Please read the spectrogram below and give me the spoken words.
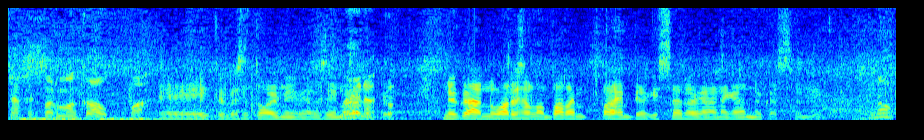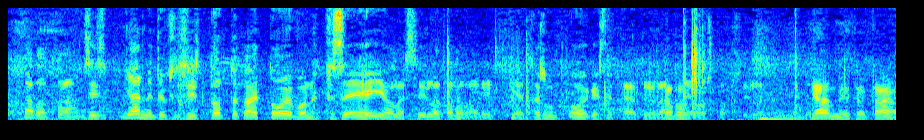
Sä menet varmaan kauppaa. Ei, kyllä se toimii vielä siinä. Meinaatko? Nykyään nuorisolla on pahempiakin säröjä aina kännykässä. Niin. No, katsotaan. Siis jännityksi, siis totta kai toivon, että se ei ole sillä tavalla rikki, että sun oikeasti täytyy lähteä ostoksille. Jännitetään.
